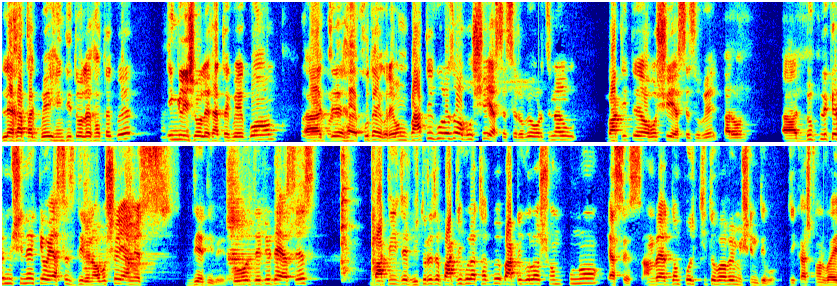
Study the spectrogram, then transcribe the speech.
লেখা থাকবে হিন্দিতেও লেখা থাকবে ইংলিশেও লেখা থাকবে এবং যে হ্যাঁ খোদাই করে। এবং বাটিগুলো যে অবশ্যই অ্যাসেস হবে অরিজিনাল বাটিতে অবশ্যই অ্যাসেস হবে। কারণ ডুপ্লিকেট মেশিনে কেউ অ্যাসেস দিবে না। অবশ্যই এমএস দিয়ে দিবে। তো যেটা অ্যাসেস বাটি যে ভিতরে যে বাটিগুলো থাকবে বাটিগুলো সম্পূর্ণ অ্যাসেস আমরা একদম পরীক্ষিত ভাবে মেশিন দেবো যে কাস্টমার ভাই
